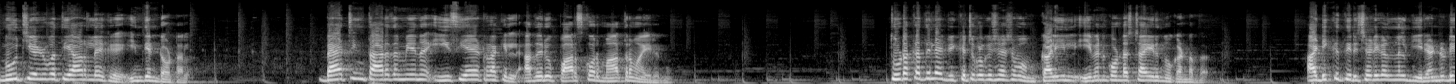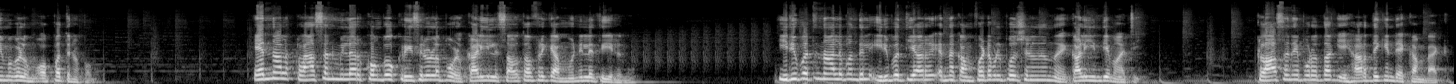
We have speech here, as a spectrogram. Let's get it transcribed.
നൂറ്റി എഴുപത്തിയാറിലേക്ക് ഇന്ത്യൻ ടോട്ടൽ. ബാറ്റിംഗ് താരതമ്യേന ഈസിയായ ട്രാക്കിൽ അതൊരു പാർ സ്കോർ മാത്രമായിരുന്നു. തുടക്കത്തിലെ വിക്കറ്റുകൾക്ക് ശേഷവും കളിയിൽ ഈവൻ കോണ്ടസ്റ്റ് ആയിരുന്നു കണ്ടത്. അടിക്ക് തിരിച്ചടികൾ നൽകി രണ്ടു ടീമുകളും ഒപ്പത്തിനൊപ്പം. എന്നാൽ ക്ലാസൻ മില്ലർ കോംബോ ക്രീസിലുള്ളപ്പോൾ കളിയിൽ സൗത്ത് ആഫ്രിക്ക മുന്നിലെത്തിയിരുന്നു. ഇരുപത്തിനാല് പന്തിൽ ഇരുപത്തിയാറ് എന്ന കംഫർട്ടബിൾ പൊസിഷനിൽ നിന്ന് കളി ഇന്ത്യ മാറ്റി. ക്ലാസനെ പുറത്താക്കി ഹാർദിക്കിന്റെ കംബാക്ക്.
